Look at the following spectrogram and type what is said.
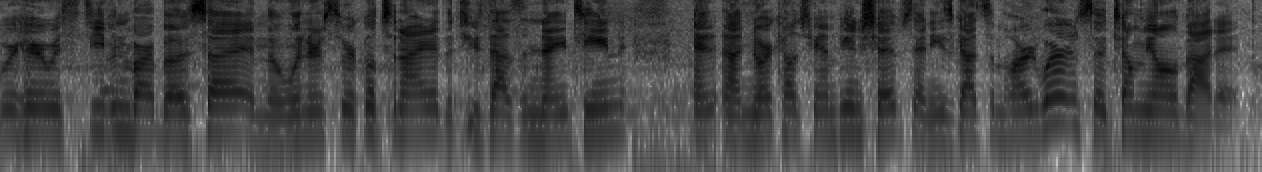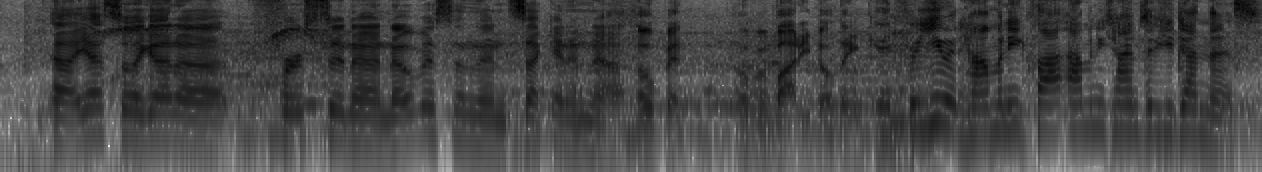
we're here with Stephen Barboza in the winner's circle tonight at the 2019 uh, NorCal Championships, and he's got some hardware. So tell me all about it. Uh, yeah, so I got a uh, first in uh, Novice and then second in uh, Open, Open bodybuilding. Good for you. And how many how many times have you done this?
